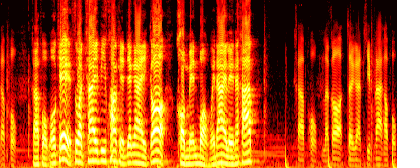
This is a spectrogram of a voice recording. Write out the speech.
ครับผม ครับผมโอเค ส่วนใครมีความเห็นยังไงก็คอมเมนต์บอกไว้ได้เลยนะครับ ครับผมแล้วก็เจอกันคลิปหน้าครับผม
